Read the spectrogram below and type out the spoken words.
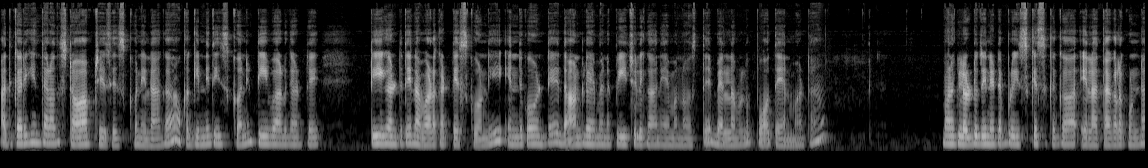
అది కరిగిన తర్వాత స్టవ్ ఆఫ్ చేసేసుకొని ఇలాగా ఒక గిన్నె తీసుకొని టీ వాడగట్టే టీ గంటిది ఇలా వడకట్టేసుకోండి. ఎందుకు అంటే దాంట్లో ఏమైనా పీచులు కానీ ఏమైనా వస్తే బెల్లంలో పోతాయి అన్నమాట మనకు లడ్డు తినేటప్పుడు ఇసుక ఇసుకగా ఇలా తగలకుండా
